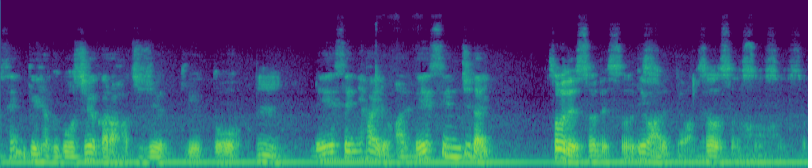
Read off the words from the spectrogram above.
1950から80っていうとうん。冷戦に入るあ冷戦時代そうです、そうです、そうで。ですはあるってわけそうそうそうそうそう。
